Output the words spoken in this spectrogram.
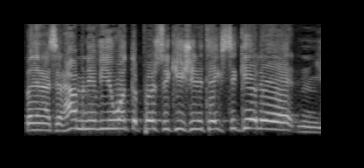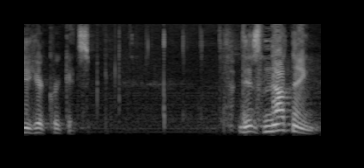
But then I said, How many of you want the persecution it takes to get it? And you hear crickets. There's nothing.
